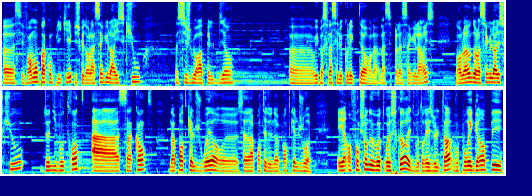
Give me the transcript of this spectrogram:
euh, c'est vraiment pas compliqué, puisque dans la Singularis Q, si je me rappelle bien... Euh, oui, parce que là, c'est le collecteur, là c'est pas la Singularis. Normalement, dans la Singularis Q, de niveau 30 à 50, n'importe quel joueur, c'est à la portée de n'importe quel joueur. Et en fonction de votre score et de votre résultat, vous pourrez grimper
